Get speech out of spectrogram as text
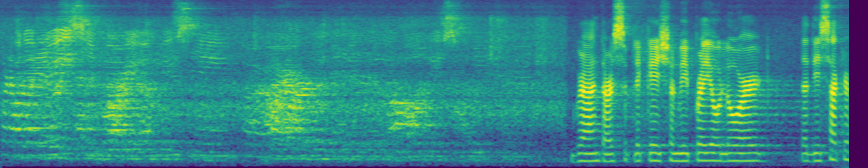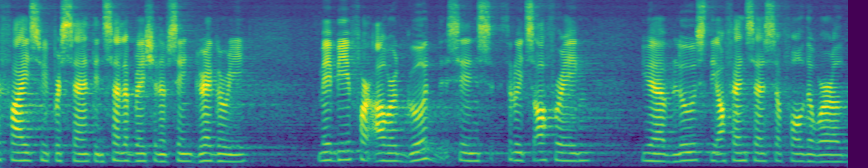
for the and glory of his name, for our good and good of all his holy church. Grant our supplication, we pray, O Lord, that the sacrifice we present in celebration of Saint Gregory may be for our good, since through its offering you have loosed the offenses of all the world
